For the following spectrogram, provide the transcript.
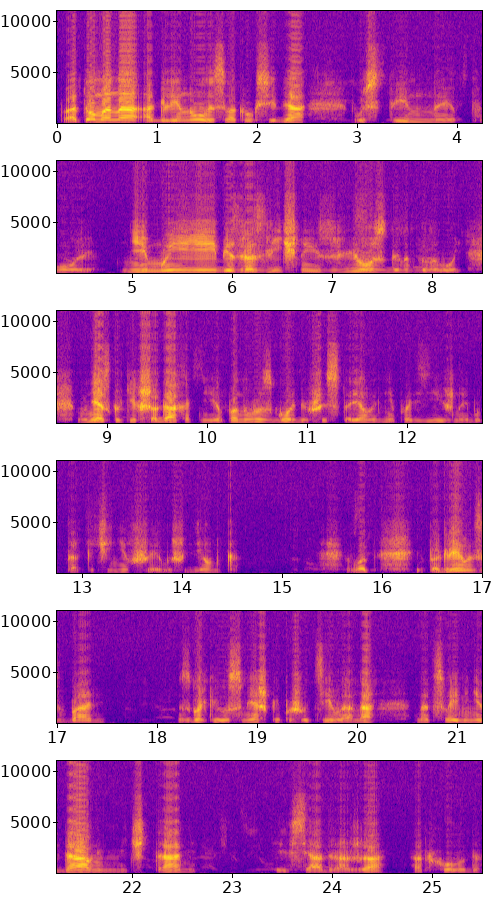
Потом она оглянулась вокруг себя, пустынное поле немые и безразличные звезды над головой. В нескольких шагах от нее, понуро сгорбившись, стояла неподвижная, будто окоченевшая лошаденка. Вот и погрелась в бане. С горькой усмешкой пошутила она над своими недавними мечтами, и вся дрожа от холода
